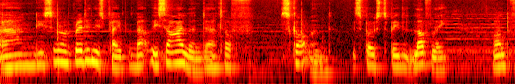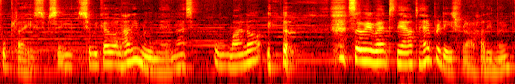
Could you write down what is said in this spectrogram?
And he said, I've read in this paper about this island out off Scotland. It's supposed to be lovely, wonderful place. See, shall we go on honeymoon there? And I said, well, why not? so we went to the Outer Hebrides for our honeymoon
